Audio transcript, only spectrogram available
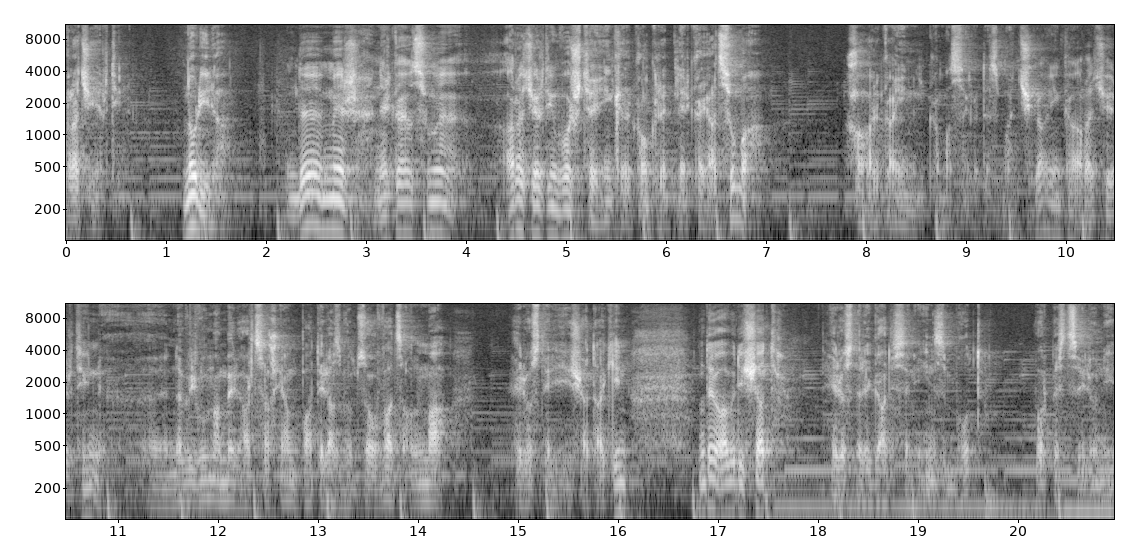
առաջ երթին։ Նոր իրա։ Դե մեր ներկայացումը առաջ երթին ոչ թե ինքը կոնկրետ ներկայացումը, խաղարկային կամ ասենք այդպես բան չկա, ինքը առաջ երթին նվիրվում է մեր Արցախյան պատերազմում զոհված ալմա հերոսների հիշատակին, այնտեղ ավելի շատ հերոսները գալիս են ինձ մոտ որպես ծերունի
